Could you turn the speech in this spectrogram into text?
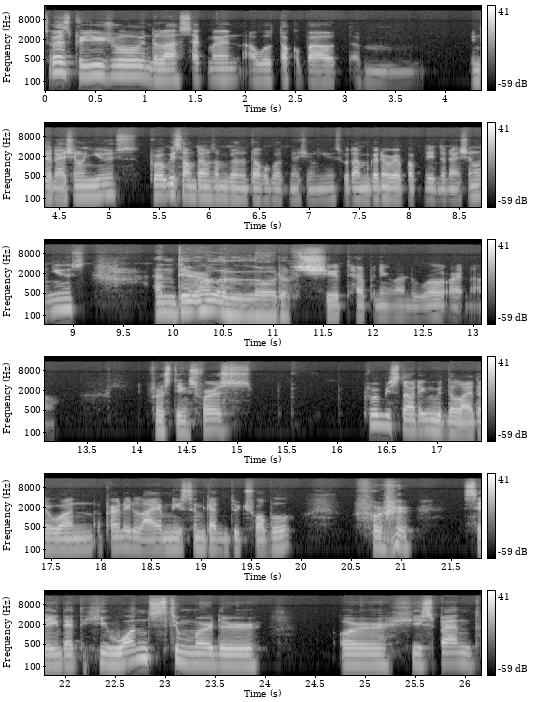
So, as per usual, in the last segment, I will talk about um, international news. Probably sometimes I'm going to talk about national news, but I'm going to wrap up the international news. And there are a lot of shit happening around the world right now. First things first, probably starting with the lighter one. Apparently, Liam Neeson got into trouble for saying that he wants to murder or he spent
